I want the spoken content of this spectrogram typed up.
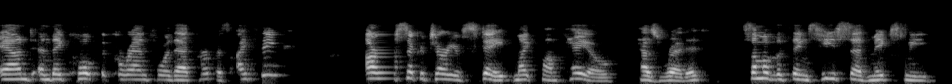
and, and they quote the Quran for that purpose. I think our Secretary of State, Mike Pompeo, has read it. Some of the things he said makes me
